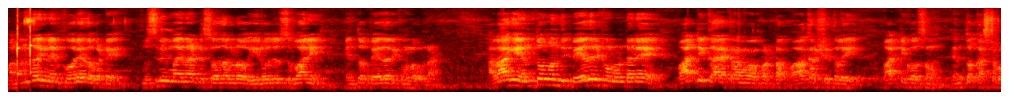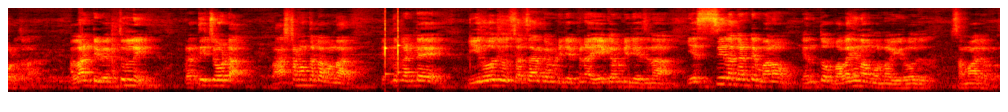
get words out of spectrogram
మనందరికీ నేను కోరేది ఒకటే ముస్లిం మైనార్టీ సోదరులో ఈరోజు సుబాని ఎంతో పేదరికంలో ఉన్నాడు. అలాగే ఎంతోమంది పేదరికంలో ఉండనే పార్టీ కార్యక్రమాల పట్ల ఆకర్షితులై పార్టీ కోసం ఎంతో కష్టపడుతున్నారు. అలాంటి వ్యక్తుల్ని ప్రతి చోట రాష్ట్రమంతటా ఉన్నారు. ఎందుకంటే ఈరోజు సచార్ కమిటీ చెప్పినా ఏ కమిటీ చేసినా ఎస్సీల కంటే మనం ఎంతో బలహీనంగా ఉన్నాం ఈరోజు సమాజంలో.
